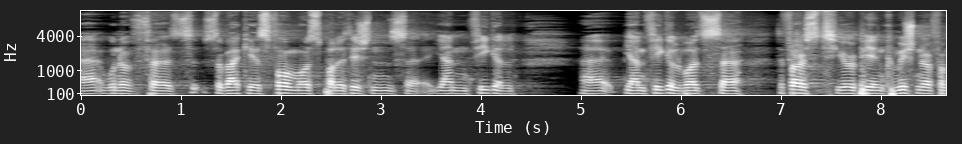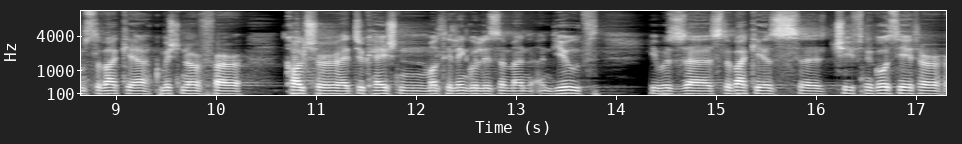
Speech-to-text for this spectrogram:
uh, one of uh, Slovakia's foremost politicians, uh, Ján Figeľ. Uh, Ján Figeľ was uh, the first European commissioner from Slovakia, commissioner for culture, education, multilingualism, and, and youth. He was uh, Slovakia's chief negotiator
